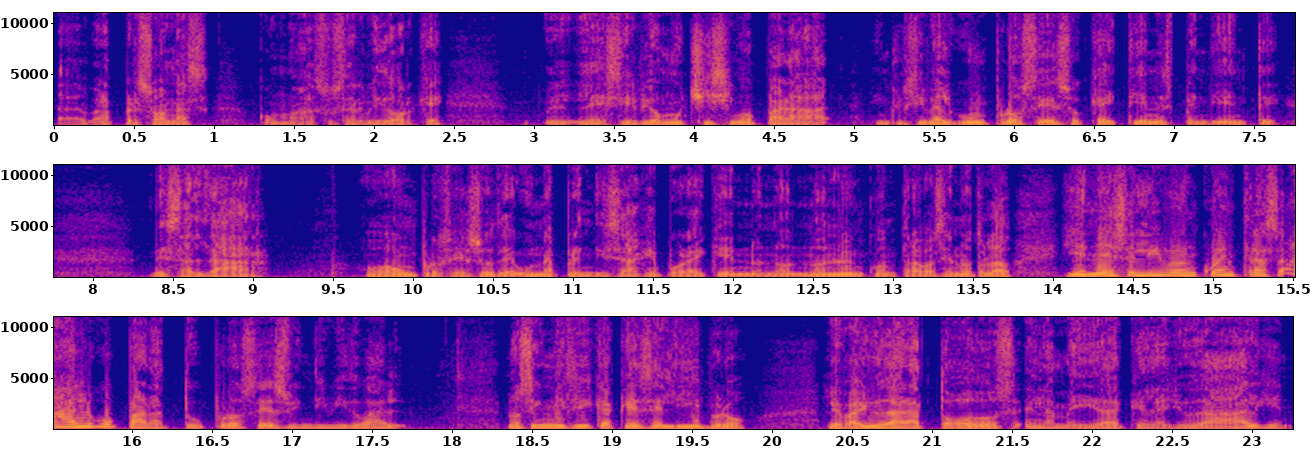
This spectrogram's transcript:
Habrá personas como a su servidor que le sirvió muchísimo para inclusive algún proceso que ahí tienes pendiente de saldar o a un proceso de un aprendizaje por ahí que no, no, lo encontrabas en otro lado. Y en ese libro encuentras algo para tu proceso individual. No significa que ese libro le va a ayudar a todos en la medida que le ayuda a alguien.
